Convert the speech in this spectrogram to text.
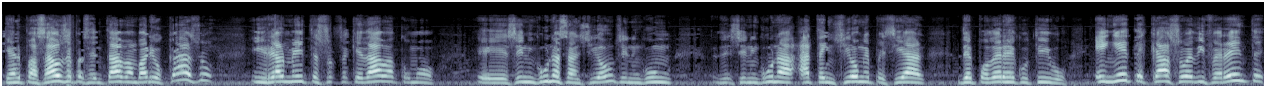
que en el pasado se presentaban varios casos y realmente eso se quedaba como eh, sin ninguna sanción, sin, ningún, sin ninguna atención especial del Poder Ejecutivo. En este caso es diferente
